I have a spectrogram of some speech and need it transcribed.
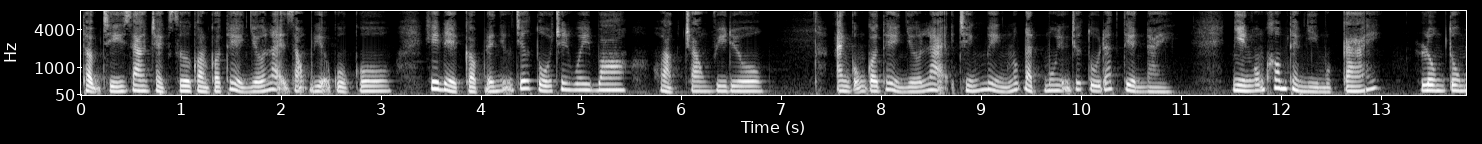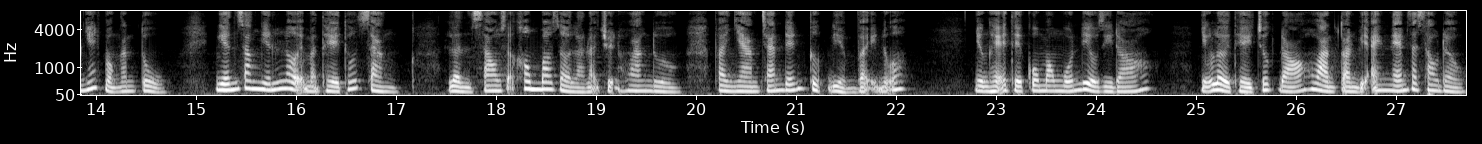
Thậm chí Giang Trạch Sư còn có thể nhớ lại giọng điệu của cô khi đề cập đến những chiếc túi trên Weibo hoặc trong video. Anh cũng có thể nhớ lại chính mình lúc đặt mua những chiếc túi đắt tiền này. Nhìn cũng không thèm nhìn một cái, lung tung nhét vào ngăn tủ, nghiến răng nghiến lợi mà thề thốt rằng lần sau sẽ không bao giờ làm lại chuyện hoang đường và nhàm chán đến cực điểm vậy nữa. Nhưng hễ thấy cô mong muốn điều gì đó, những lời thề trước đó hoàn toàn bị anh ném ra sau đầu.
